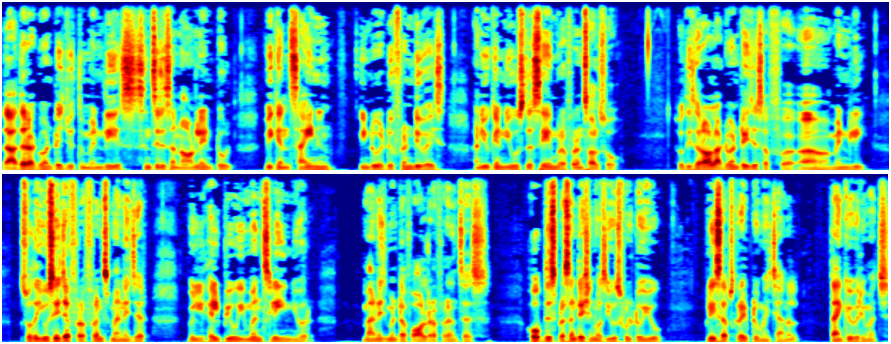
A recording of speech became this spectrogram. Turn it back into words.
The other advantage with Mendeley is since it is an online tool we can sign in into a different device and you can use the same reference also so these are all advantages of uh, uh, so the usage of reference manager will help you immensely in your management of all references Hope this presentation was useful to you. Please subscribe to my channel. Thank you very much.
